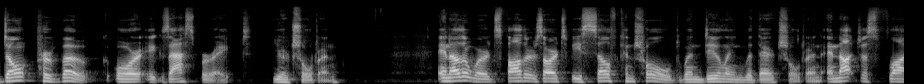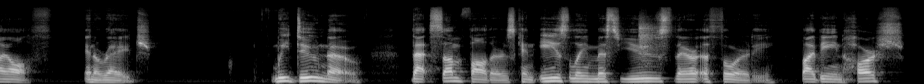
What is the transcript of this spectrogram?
don't provoke or exasperate your children. In other words, fathers are to be self controlled when dealing with their children and not just fly off in a rage. We do know that some fathers can easily misuse their authority by being harsh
